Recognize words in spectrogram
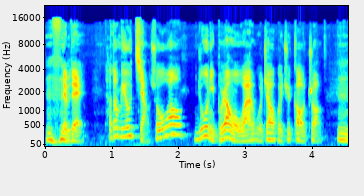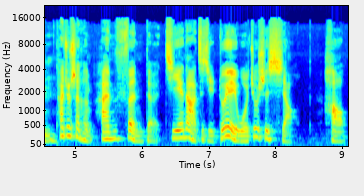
嗯对不对？他都没有讲说哦，如果你不让我玩，我就要回去告状。嗯他就是很安分的接纳自己，对我就是小，好，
